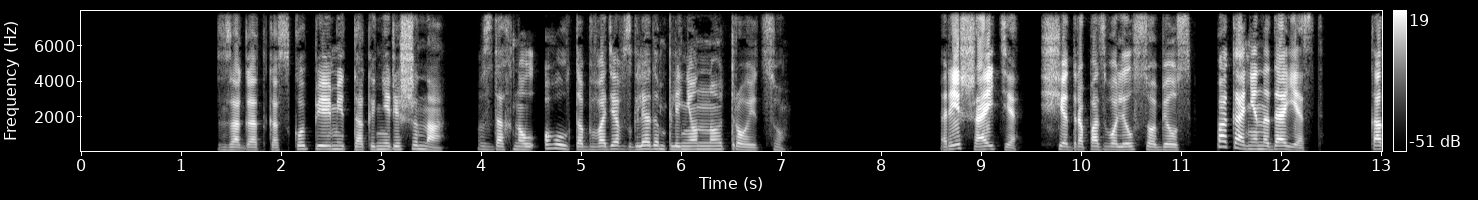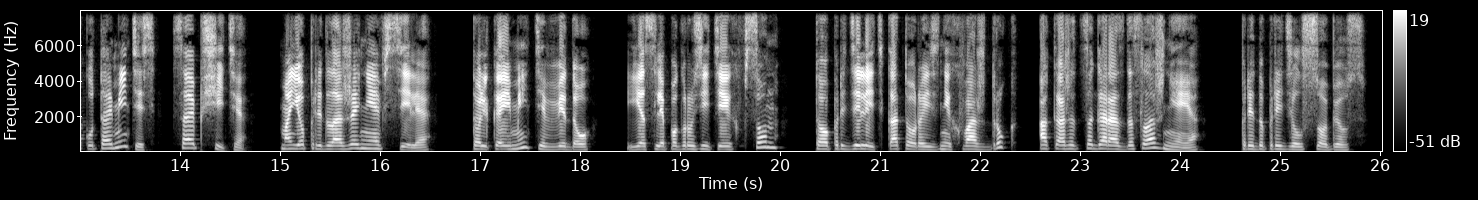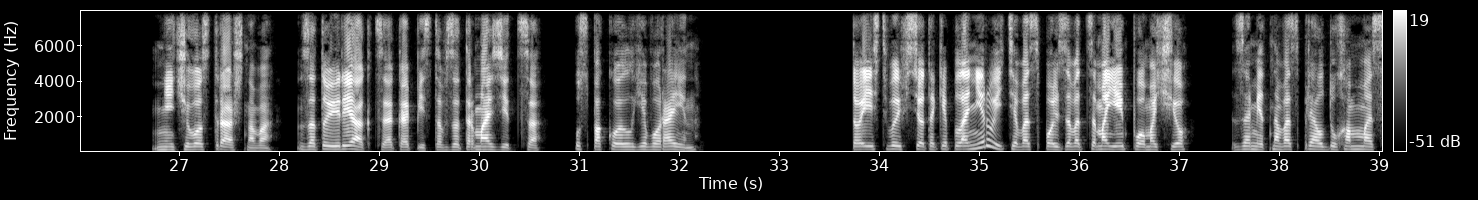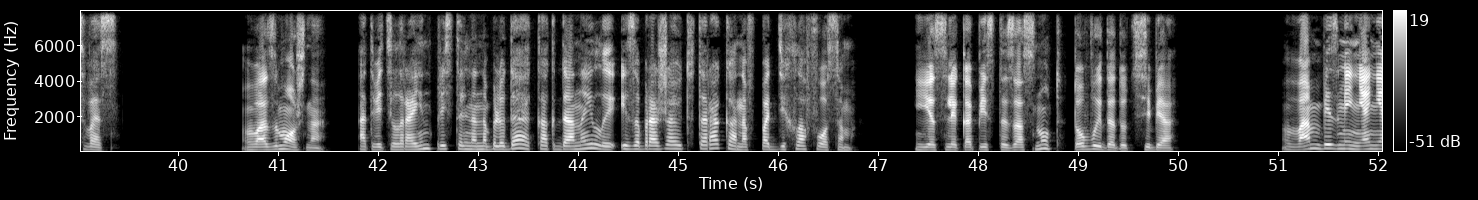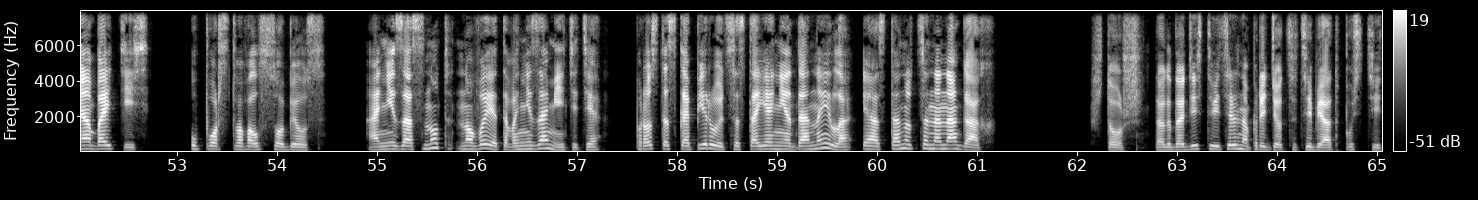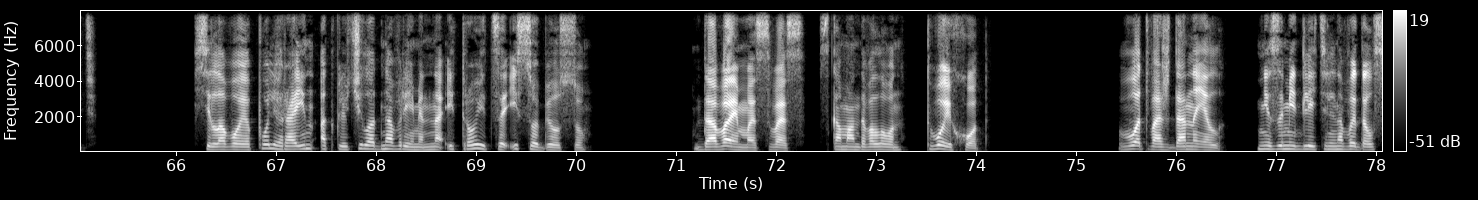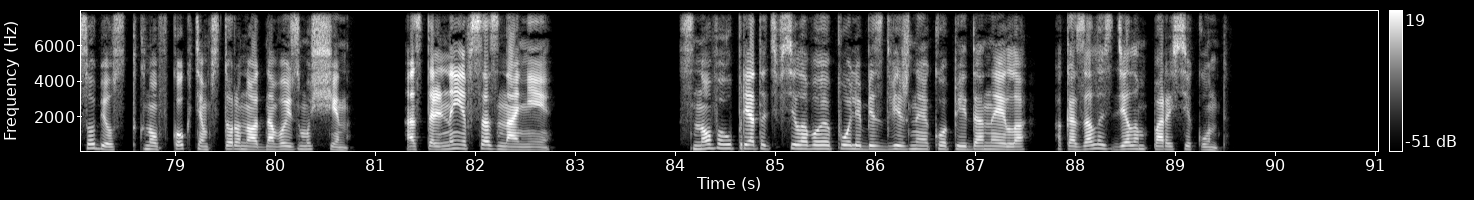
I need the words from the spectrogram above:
«Загадка с копиями так и не решена», — вздохнул Олд, обводя взглядом плененную троицу. «Решайте», — щедро позволил Собиус, «пока не надоест. Как утомитесь, сообщите. Мое предложение в силе. Только имейте в виду, если погрузите их в сон, то определить, который из них ваш друг, окажется гораздо сложнее», — предупредил Собиус. «Ничего страшного, зато и реакция капистов затормозится», — успокоил его Раин. «То есть вы все таки планируете воспользоваться моей помощью?» — заметно воспрял духом Мэс Вес. «Возможно», — ответил Раин, пристально наблюдая, как Данейлы изображают тараканов под дихлофосом. «Если каписты заснут, то выдадут себя». «Вам без меня не обойтись», — упорствовал Собиус. «Они заснут, но вы этого не заметите. Просто скопируют состояние Данейла и останутся на ногах». «Что ж, тогда действительно придется тебя отпустить». Силовое поле Раин отключил одновременно и Троице, и Собиусу. «Давай, Мэс Вес», — скомандовал он, — «твой ход». «Вот ваш Данейл», — незамедлительно выдал Собиус, ткнув когтем в сторону одного из мужчин остальные в сознании. Снова упрятать в силовое поле бездвижные копии Данейла оказалось делом пары секунд.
